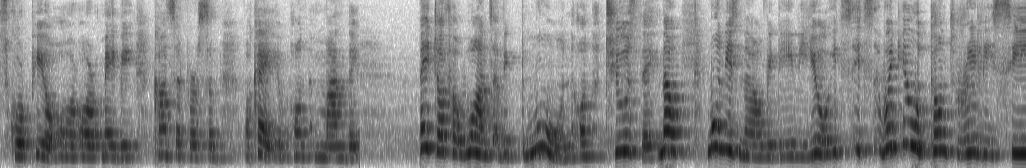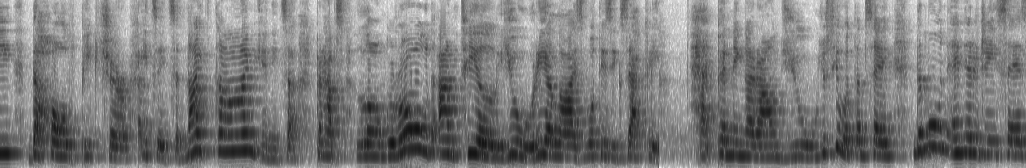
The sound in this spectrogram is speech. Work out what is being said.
Scorpio or, or maybe Cancer person, okay, on Monday. Page of Wands with the Moon on Tuesday. Now, Moon is now within you. It's it's when you don't really see the whole picture. It's it's a night time and it's a perhaps long road until you realize what is exactly happening around you. You see what I'm saying? The moon energy says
